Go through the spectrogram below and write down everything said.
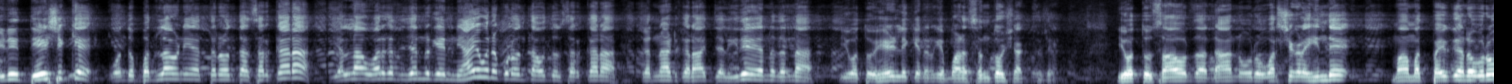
ಇಡೀ ದೇಶಕ್ಕೆ ಒಂದು ಬದಲಾವಣೆಯ ತರುವಂತ ಸರ್ಕಾರ, ಎಲ್ಲ ವರ್ಗದ ಜನರಿಗೆ ನ್ಯಾಯವನ್ನು ಕೊಡುವಂತ ಒಂದು ಸರ್ಕಾರ ಕರ್ನಾಟಕ ರಾಜ್ಯದಲ್ಲಿ ಇದೆ ಅನ್ನೋದನ್ನ ಇವತ್ತು ಹೇಳಲಿಕ್ಕೆ ನನಗೆ ಬಹಳ ಸಂತೋಷ ಆಗ್ತದೆ. ಇವತ್ತು ಸಾವಿರದ ನಾನ್ನೂರು ವರ್ಷಗಳ ಹಿಂದೆ ಮೊಹಮ್ಮದ್ ಪೈಗರ್ ಅವರು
